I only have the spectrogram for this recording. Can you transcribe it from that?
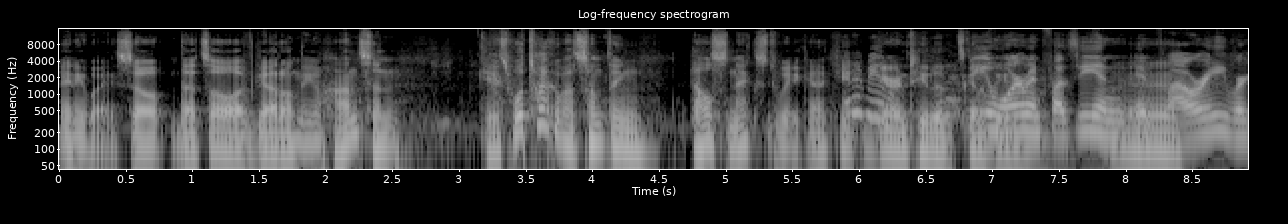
Anyway, so that's all I've got on the Johansson case. We'll talk about something else next week. I can't be- guarantee that it's going to be warm and fuzzy and, and flowery. We're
